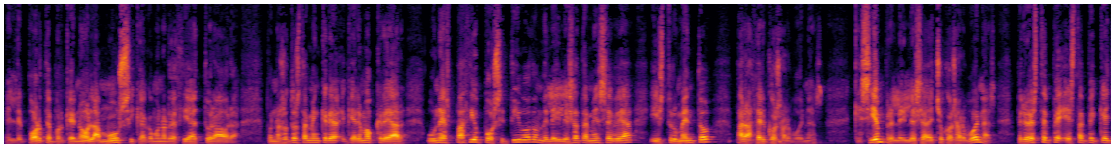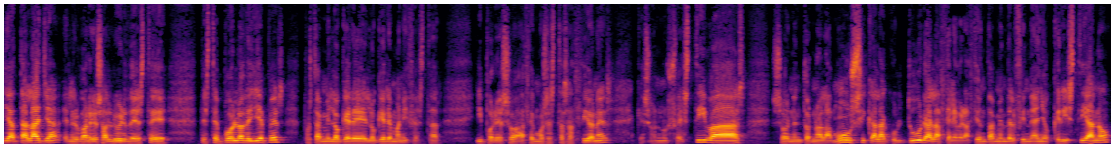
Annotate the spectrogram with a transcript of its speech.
el deporte, ¿por qué no? La música, como nos decía Héctor ahora. Pues nosotros también queremos crear un espacio positivo donde la Iglesia también se vea instrumento para hacer cosas buenas que siempre la Iglesia ha hecho cosas buenas, pero este, esta pequeña atalaya en el barrio San Luis de este, de este pueblo de Yepes, pues también lo quiere, lo quiere manifestar. Y por eso hacemos estas acciones, que son festivas, son en torno a la música, la cultura, la celebración también del fin de año cristiano,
